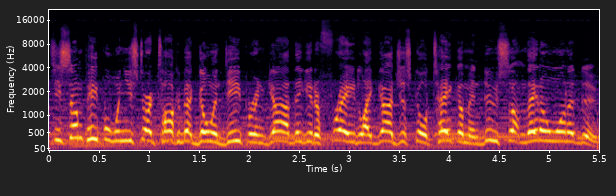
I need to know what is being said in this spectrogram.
See, some people, when you start talking about going deeper in God, they get afraid like God just go take them and do something they don't want to do.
